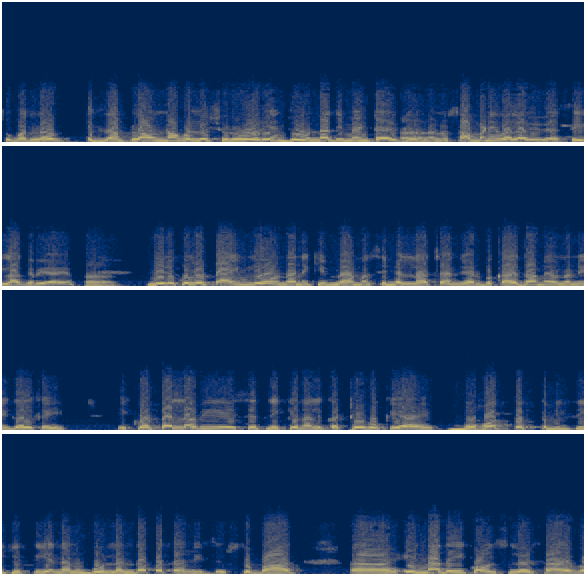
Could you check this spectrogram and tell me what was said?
ਤਾਂ ਮਤਲਬ ਐਗਜ਼ਾਮਪਲਾਂ ਉਹਨਾਂ ਵੱਲੋਂ ਸ਼ੁਰੂ ਹੋ ਰਹੀਆਂ ਜੋ ਉਹਨਾਂ ਦੀ ਮੈਂਟੈਲਿਟੀ। ਉਹਨਾਂ ਨੂੰ ਸਾਹਮਣੇ ਵਾਲਾ ਵੀ ਵੈਸੇ ਹੀ ਲੱਗ ਰਿਹਾ ਹੈ ਮੇਰੇ ਕੋਲੋਂ ਟਾਈਮ ਲਿਆ ਉਹਨਾਂ ਨੇ ਕਿ ਮੈਮ ਅਸੀਂ ਮਿਲਣਾ ਚਾਹੁੰਦੇ ਹਾਂ ਔਰ ਬਕਾਇਦਾ ਮੈਂ ਉਹਨਾਂ ਨੂੰ ਇਹ ਗੱਲ ਕਹੀ ਇੱਕ ਵਾਰ ਪਹਿਲਾਂ ਵੀ ਇਸੇ ਤਰੀਕੇ ਨਾਲ ਇਕੱਠੇ ਹੋ ਕੇ ਆਏ ਬਹੁਤ ਬਦਤਮੀਜ਼ੀ ਕੀਤੀ ਇਹਨਾਂ ਨੂੰ ਬੋਲਣ ਦਾ ਪਤਾ ਨਹੀਂ ਸੀ ਉਸ ਤੋਂ ਬਾਅਦ ਇਹਨਾਂ ਦੇ ਹੀ ਕਾਉਂਸਲਰ ਸਾਹਿਬ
